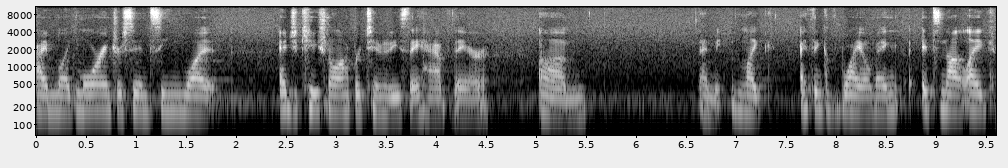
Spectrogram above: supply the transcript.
I'm like more interested in seeing what educational opportunities they have there. Um, I mean, like I think of Wyoming, it's not like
